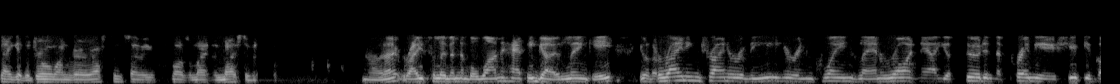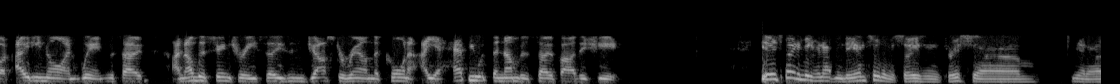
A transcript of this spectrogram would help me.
don't get the draw one very often, so we might as well make the most of it. Righto, race 11, number one, Happy Go Linky. You're the reigning trainer of the year here in Queensland. Right now, you're third in the Premiership. You've got 89 wins, so another century season just around the corner. Are you happy with the numbers so far this year? Yeah, it's been a bit of an up and down sort of a season, Chris. Um, you know,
